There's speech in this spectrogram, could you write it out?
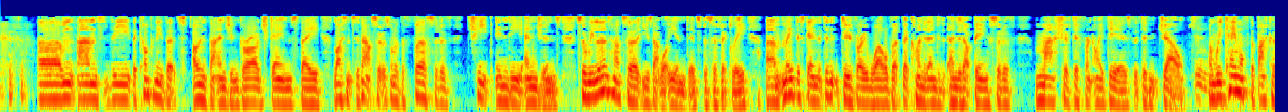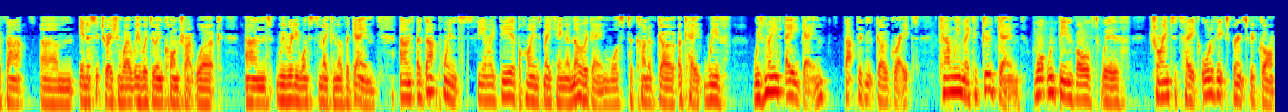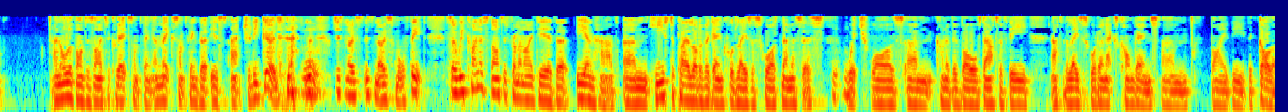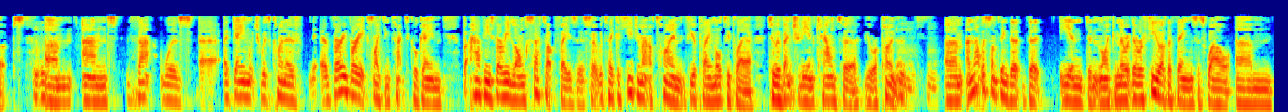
um, and the, the company that owned that engine, Garage Games, they licensed it out. So it was one of the first sort of cheap indie engines. So we learned how to use that, what Ian did specifically. Um, made this game that didn't do very well, but that kind of ended, ended up being sort of mash of different ideas that didn't gel. Mm. And we came off the back of that um, in a situation where we were doing contract work and we really wanted to make another game. And at that point, the idea behind making another game was to kind of go, okay, we've we've made a game that didn't go great. Can we make a good game? What would be involved with trying to take all of the experience we've got and all of our desire to create something and make something that is actually good, which is no, it's no small feat. So we kind of started from an idea that Ian had. Um, he used to play a lot of a game called Laser Squad Nemesis, mm-hmm. which was um, kind of evolved out of the out of the Laser Squad and XCOM games. Um, by the the Gollops, mm-hmm. um, and that was uh, a game which was kind of a very very exciting tactical game, but had these very long setup phases. So it would take a huge amount of time if you're playing multiplayer to eventually encounter your opponent, mm-hmm. um, and that was something that that Ian didn't like, and there were, there were a few other things as well. Um,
